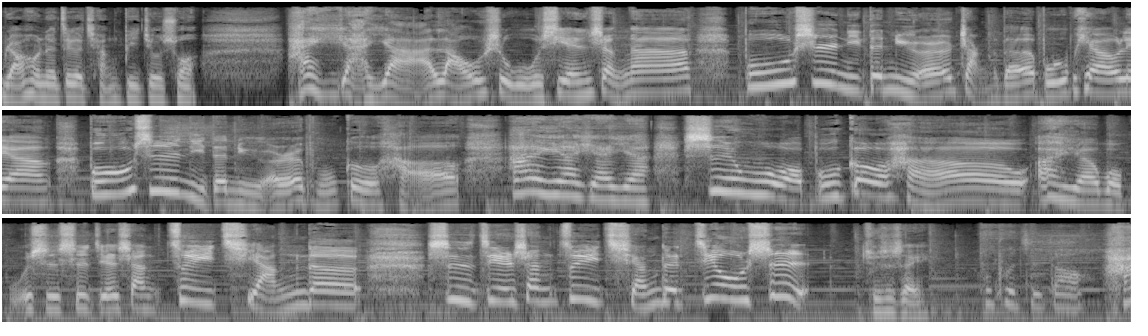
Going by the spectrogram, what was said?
然后呢，这个墙壁就说：“哎呀呀，老鼠先生啊，不是你的女儿长得不漂亮，不是你的女儿不够好，哎呀呀呀，是我不够好，哎呀，我不是世界上最强的，世界上最强的就是就是谁？我不知道哈？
